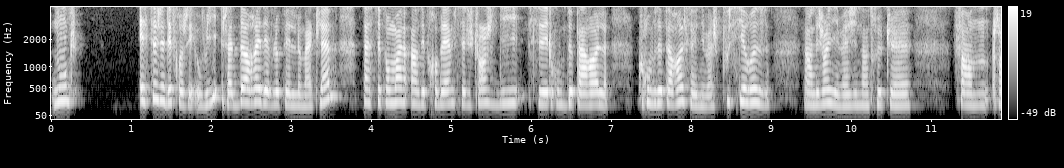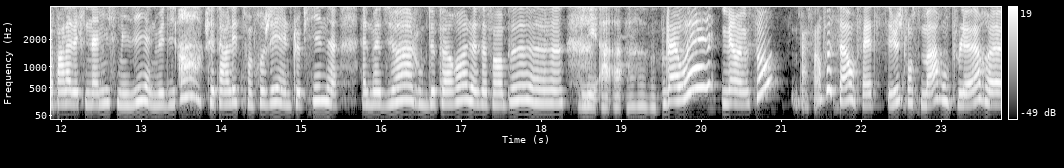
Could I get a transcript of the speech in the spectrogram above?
donc, est-ce que j'ai des projets? Oui, j'adorerais développer le Loma Club, parce que pour moi, un des problèmes, c'est que quand je dis, c'est des groupes de parole. Groupe de parole, ça a une image poussiéreuse. Alors, les gens, ils imaginent un truc, euh, Enfin, j'en parlais avec une amie ce midi, elle me dit Oh, j'ai parlé de ton projet à une copine. Elle m'a dit Ah, groupe de parole, ça fait un peu. Euh... Les AAA. Bah ouais, mais en même temps, bah c'est un peu ça en fait. C'est juste qu'on se marre, on pleure, euh,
